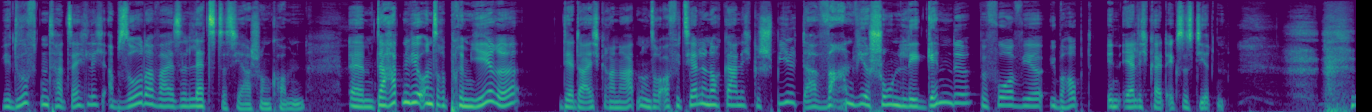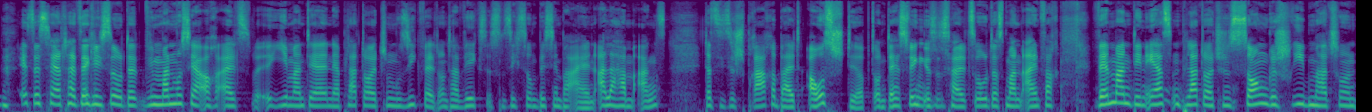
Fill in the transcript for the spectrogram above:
Wir durften tatsächlich absurderweise letztes Jahr schon kommen. Ähm, da hatten wir unsere Premiere der Deichgranaten, unsere offizielle, noch gar nicht gespielt. Da waren wir schon Legende, bevor wir überhaupt in Ehrlichkeit existierten. Es ist ja tatsächlich so, man muss ja auch als jemand, der in der plattdeutschen Musikwelt unterwegs ist, sich so ein bisschen beeilen. Alle haben Angst, dass diese Sprache bald ausstirbt. Und deswegen ist es halt so, dass man einfach, wenn man den ersten plattdeutschen Song geschrieben hat, schon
